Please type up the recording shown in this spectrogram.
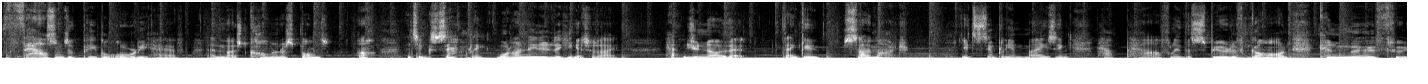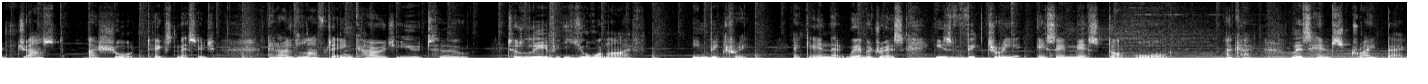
Thousands of people already have. And the most common response? Oh, that's exactly what I needed to hear today. How did you know that? Thank you so much. It's simply amazing how powerfully the Spirit of God can move through just a short text message. And I'd love to encourage you too to live your life in victory. Again, that web address is victorysms.org. Okay, let's head straight back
